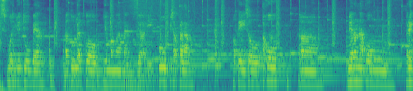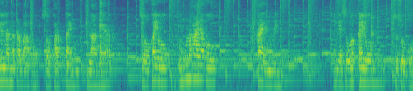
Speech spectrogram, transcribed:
small YouTuber katulad ko, yung mga nag-uumpisa pa lang. Okay, so ako, ah, meron na akong regular na trabaho. So, part-time vlogger. So kayo, kung nakaya ko, kaya nyo rin. Guys, so huwag kayong susuko.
